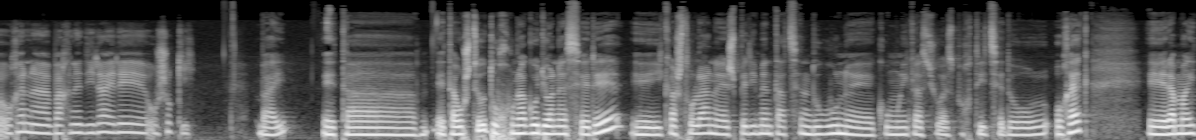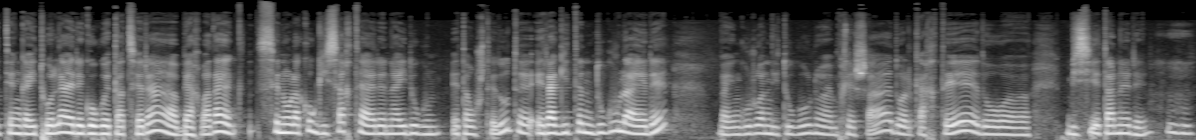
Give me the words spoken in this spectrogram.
horren barne dira ere osoki. Bai, eta, eta uste dut ujunago joan ez ere, e, ikastolan esperimentatzen dugun e, komunikazioa esportitze edo horrek, eramaiten gaituela ere gogoetatzera, behar bada zenolako gizartea ere nahi dugun. Eta uste dut, eragiten dugula ere, ba, inguruan ditugun enpresa edo elkarte edo uh, bizietan ere. Mm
